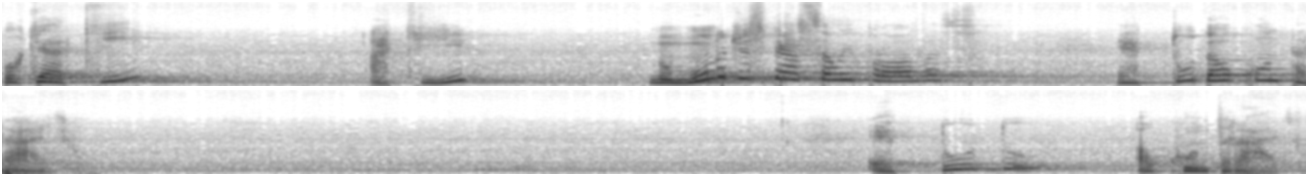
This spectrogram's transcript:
Porque aqui, aqui, no mundo de expiação e provas, é tudo ao contrário. É tudo ao contrário.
